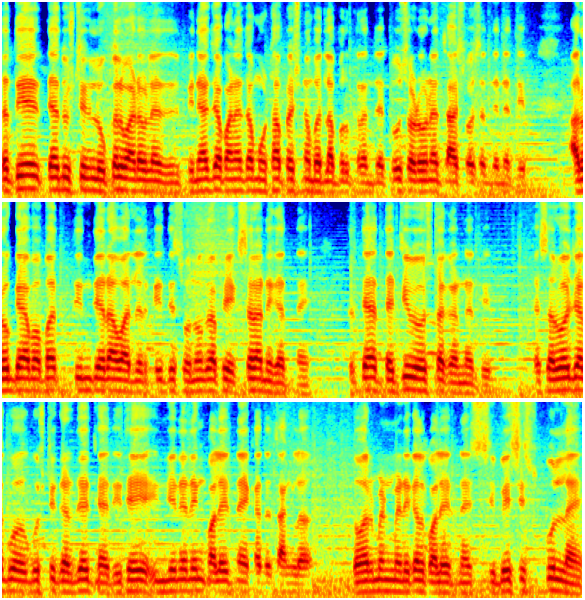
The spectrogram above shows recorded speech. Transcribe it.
तर ते त्या दृष्टीने लोकल वाढवल्या जाईल पिण्याच्या पाण्याचा मोठा प्रश्न बदलापूरकरांचा आहे. तो सोडवण्याचं आश्वासन देण्यात येईल. आरोग्याबाबत तीन तेरा वाजले की ते सोनोग्राफी एक्सरा निघत नाही. तर त्या त्याची व्यवस्था करण्यात येईल. या सर्व ज्या गो गोष्टी गरजेच्या आहेत इथे इंजिनिअरिंग कॉलेज नाही एखादं चांगलं गव्हर्नमेंट मेडिकल कॉलेज नाही C B S E school नाही.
